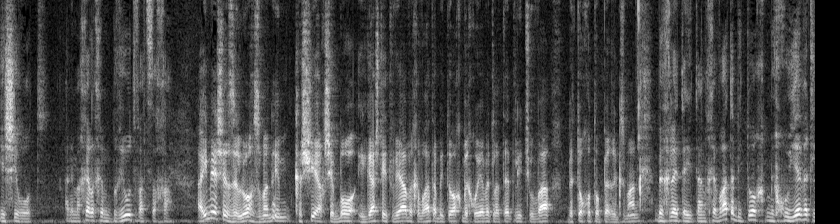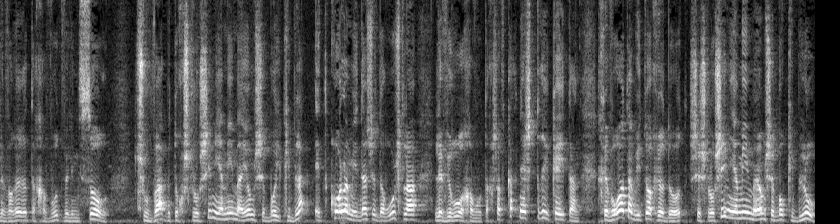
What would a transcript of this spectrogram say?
ישירות. אני מאחל לכם בריאות והצלחה. האם יש איזה לוח זמנים קשיח שבו הגשתי תביעה וחברת הביטוח מחויבת לתת לי תשובה בתוך אותו פרק זמן? בהחלט, איתן. חברת הביטוח מחויבת לברר את החבות ולמסור תשובה בתוך 30 ימים מהיום שבו היא קיבלה את כל המידע שדרוש לה לבירור החבות. עכשיו, כאן יש טריק, איתן. חברות הביטוח יודעות ש-30 ימים מהיום שבו קיבלו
